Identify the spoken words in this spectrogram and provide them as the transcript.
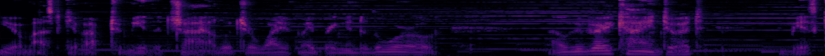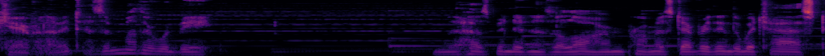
You must give up to me the child which your wife may bring into the world. I will be very kind to it, and be as careful of it as a mother would be. The husband, in his alarm, promised everything the witch asked,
